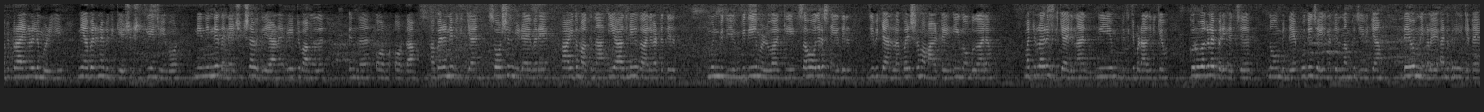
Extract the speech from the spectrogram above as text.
അഭിപ്രായങ്ങളിലും ഒഴുകി നീ അപരനെ വിധിക്കുകയും ശിക്ഷിക്കുകയും ചെയ്യുമ്പോൾ നീ നിന്നെ തന്നെ ശിക്ഷാവിധിയാണ് ഏറ്റുവാങ്ങുന്നത് എന്ന് ഓർക്കാം. അപരനെ വിധിക്കാൻ സോഷ്യൽ മീഡിയ വരെ ആയുധമാക്കുന്ന ഈ ആധുനിക കാലഘട്ടത്തിൽ മുൻവിധിയും വിധിയും ഒഴിവാക്കി സഹോദര സ്നേഹത്തിൽ ജീവിക്കാനുള്ള പരിശ്രമമാകട്ടെ ഈ നോമ്പുകാലം. മറ്റുള്ളവരെ വിധിക്കാതിരുന്നാൽ നീയും വിധിക്കപ്പെടാതിരിക്കും. കുറവുകളെ പരിഹരിച്ച് നോമ്പിന്റെ പുതിയ ചൈതന്യത്തിൽ നമുക്ക് ജീവിക്കാം. ദൈവം നിങ്ങളെ അനുഗ്രഹിക്കട്ടെ.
